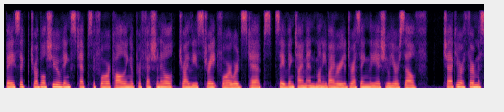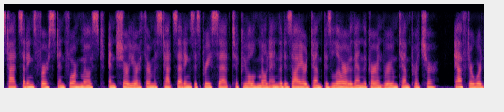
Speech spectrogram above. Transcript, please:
Basic troubleshooting steps before calling a professional. Try these straightforward steps, saving time and money by readdressing the issue yourself. Check your thermostat settings first and foremost. Ensure your thermostat settings is preset to cool mode and the desired temp is lower than the current room temperature. Afterward,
